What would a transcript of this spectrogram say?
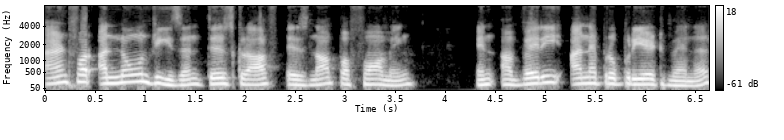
and for unknown reason this graph is now performing in a very inappropriate manner.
